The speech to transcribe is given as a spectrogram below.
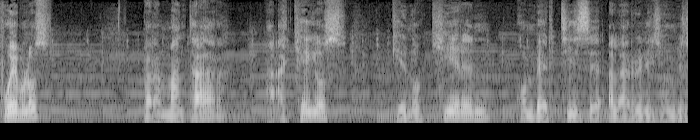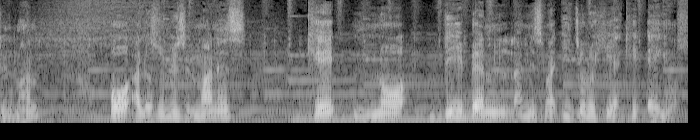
pueblos para matar a aquellos que no quieren convertirse a la religión musulmana o a los musulmanes que no viven la misma ideología que ellos.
